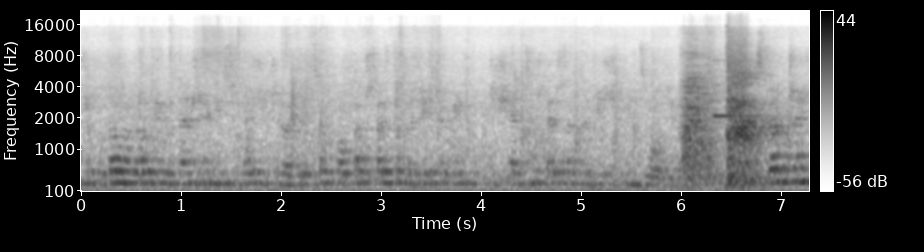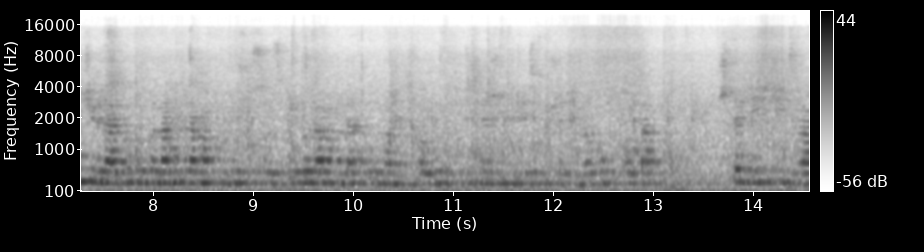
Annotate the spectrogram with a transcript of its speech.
przebudowa drogi wewnętrznej miejscowości Czyrowice kwota 425 445 zł. Zwrot części wydatków wykonanych w ramach Funduszu Solskiego w ramach wydatków majątkowych w 2023 roku kwota 42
